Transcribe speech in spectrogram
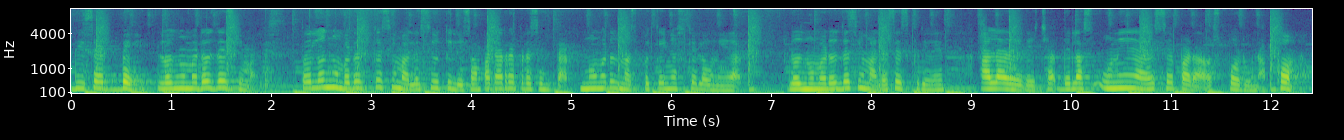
Dice B, los números decimales. Todos los números decimales se utilizan para representar números más pequeños que la unidad. Los números decimales se escriben a la derecha de las unidades separados por una coma.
